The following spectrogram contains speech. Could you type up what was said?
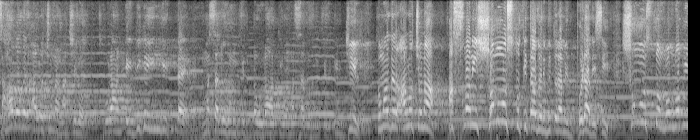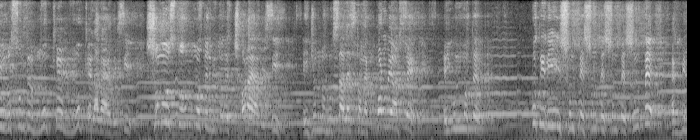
সাহাবাদের আলোচনা না ছিল, কোরআন এই দিকে ইঙ্গিত দেয়, মাসালুহুম ফিত তাওরাতি ওয়া মাসালুহুম ফিল ইনজিল। তোমাদের আলোচনা আসমানি সমস্ত কিতাবের ভিতরে আমি ভরা দিছি। সমস্ত নবীর রসুলদের মুখে মুখে লাগায় দিছি। সমস্ত উম্মতের ভিতরে ছড়ায়া দিছি। এই জন্য মুসা আলাহ ইসলাম এক পর্বে আসছে। এই উন্মতের প্রতিদিন শুনতে শুনতে শুনতে শুনতে একদিন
